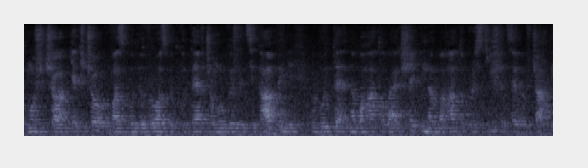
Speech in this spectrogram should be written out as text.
Тому що якщо у вас буде в розвитку те, в чому ви зацікавлені, ви будете набагато легше і набагато простіше це вивчати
